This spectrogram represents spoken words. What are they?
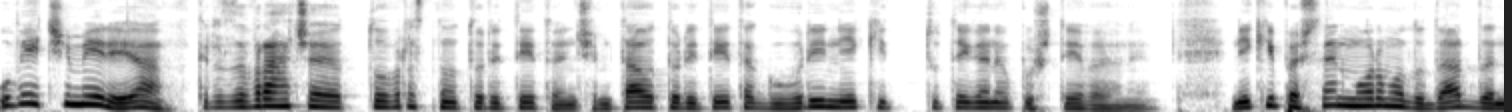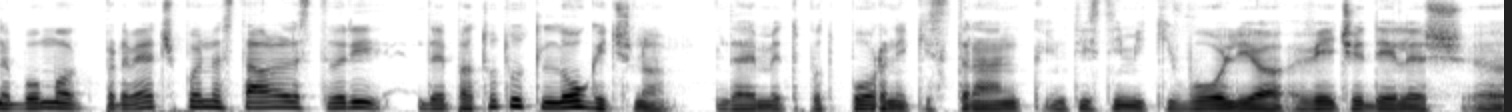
V večji meri, ja, ker zavračajo to vrstno avtoriteto in če jim ta avtoriteta govori, neki tudi tega ne upoštevajo. Ne. Nekaj pa še en moramo dodati, da ne bomo preveč poenostavljali stvari, da je pa to tudi logično, da je med podporniki strank in tistimi, ki volijo večji delež uh,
